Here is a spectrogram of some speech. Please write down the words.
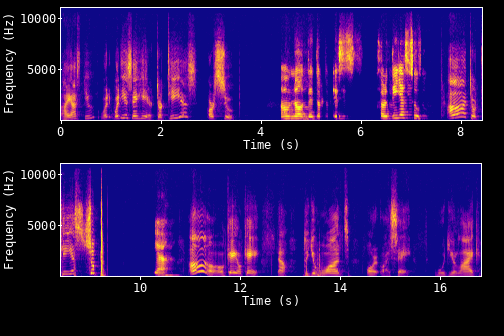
I ask you. What What do you say here? Tortillas or soup? Oh no, the tor is tortilla soup. Ah, tortillas soup. Yeah. Oh, okay, okay. Now, do you want, or, or I say, would you like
